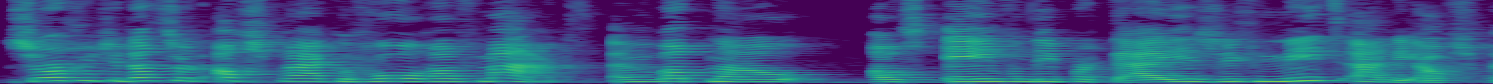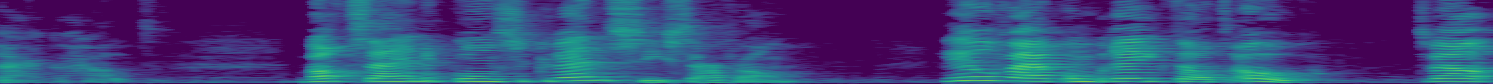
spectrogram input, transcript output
zorg dat je dat soort afspraken vooraf maakt. En wat nou als een van die partijen zich niet aan die afspraken houdt? Wat zijn de consequenties daarvan? Heel vaak ontbreekt dat ook. Terwijl,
